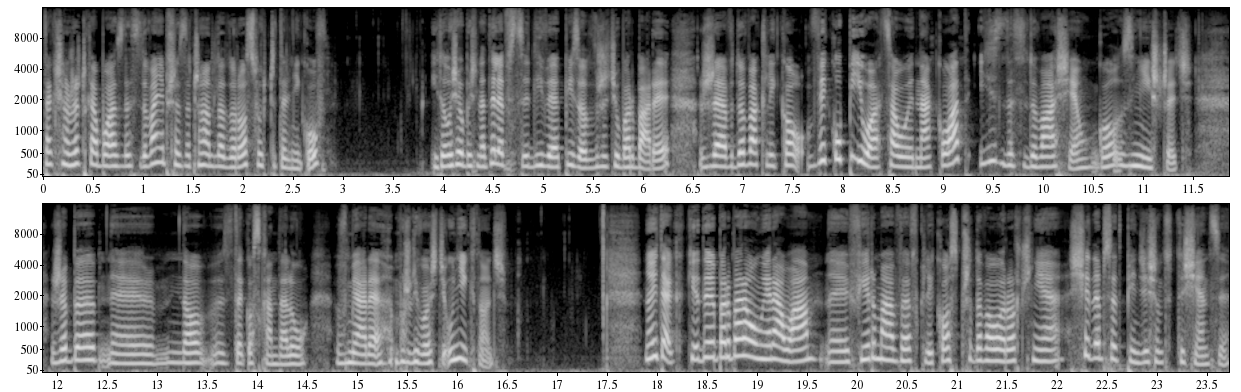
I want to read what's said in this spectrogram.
Ta książeczka była zdecydowanie przeznaczona dla dorosłych czytelników. I to musiał być na tyle wstydliwy epizod w życiu Barbary, że wdowa Kliko wykupiła cały nakład i zdecydowała się go zniszczyć, żeby e, no, z tego skandalu w miarę możliwości uniknąć. No i tak, kiedy Barbara umierała, y, firma we Wkliko sprzedawała rocznie 750 tysięcy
